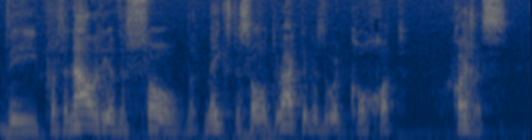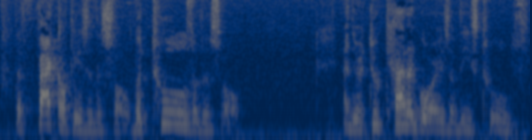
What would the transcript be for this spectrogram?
the personality of the soul that makes the soul interactive is the word kochot, koiches, the faculties of the soul, the tools of the soul. And there are two categories of these tools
